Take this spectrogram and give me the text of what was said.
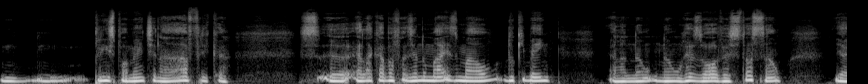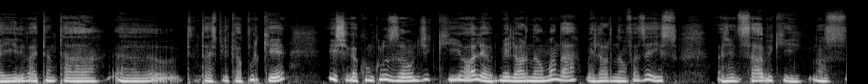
hum, principalmente na África, uh, ela acaba fazendo mais mal do que bem. Ela não, não resolve a situação. E aí ele vai tentar, uh, tentar explicar por quê e chega à conclusão de que, olha, melhor não mandar, melhor não fazer isso. A gente sabe que nós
